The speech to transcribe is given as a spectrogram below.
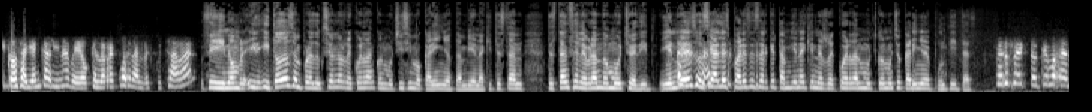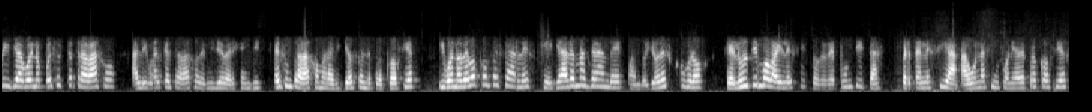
Chicos, allá en cabina veo que lo recuerdan, ¿lo escuchaban? Sí, no, hombre, y, todos en producción lo recuerdan con muchísimo cariño también. Aquí te están, te están celebrando mucho, Edith. Y en redes sociales parece ser que también hay quienes recuerdan con mucho cariño de puntitas. Perfecto, qué maravilla. Bueno, pues este trabajo, al igual que el trabajo de Emilio Bergenji, es un trabajo maravilloso, el de Prokofiev. Y bueno, debo confesarles que ya de más grande, cuando yo descubro que el último bailecito de, de puntitas pertenecía a una sinfonía de Prokofiev,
